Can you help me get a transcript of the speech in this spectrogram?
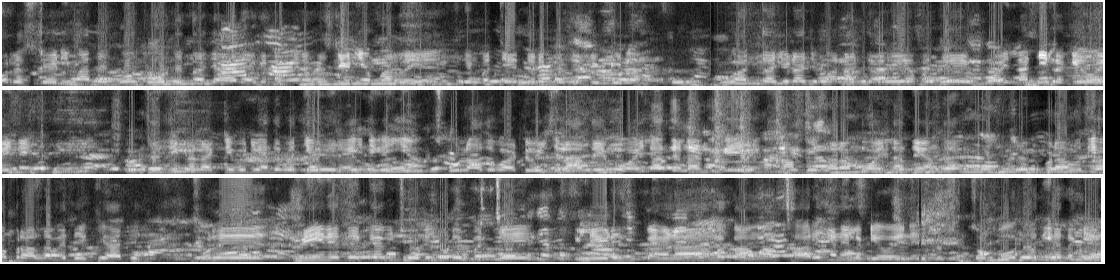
ਔਰ ਸਟੇਡੀਅਮਾਂ ਤੇ ਬਹੁਤ ਜ਼ੋਰ ਦਿੱਤਾ ਜਾ ਰਿਹਾ ਕਿ ਨਵੇਂ ਨਵੇਂ ਸਟੇਡੀਅਮ ਬਣ ਰਹੇ ਹੈ ਕਿ ਬੱਚੇ ਤੇਰੇ ਪਾਸੇ ਜੁੜਨ। ਉਹ ਅੱਜ ਦਾ ਜਿਹੜਾ ਜ਼ਮਾਨਾ ਚੱਲ ਰਿਹਾ ਬੱਚੇ ਮੋਬਾਈਲਾਂ 'ਚ ਲੱਗੇ ਹੋਏ ਨੇ। ਫਿਜ਼ੀਕਲ ਐਕਟੀਵਿਟੀਆਂ ਤੇ ਬੱਚਿਆਂ ਦੀ ਰਹਿ ਨਹੀਂ ਗਈਆਂ ਸਕੂਲਾਂ ਤੋਂ ਬਾਅਦ ਟਿਊਸ਼ਨਾਂ ਤੇ ਮੋਬਾਈਲਾਂ ਤੇ ਲੱਗ ਗਏ, ਕਾਫੀ ਸਾਰਾ ਮੋਬਾਈਲਾਂ ਤੇ ਆਉਂਦਾ। ਹੈ ਬੜਾ ਵਧੀਆ ਉਪਰਾਲਾ ਮੈਂ ਦੇਖਿਆ ਅੱਜ। ਔਰ ਮੇਨ ਇਹ ਤੇ ਕਿ ਵੀ ਛੋਟੇ ਛੋਟੇ ਬੱਚੇ ਲੇਡੀਜ਼ ਭੈਣਾਂ, ਮਾਤਾਵਾਂ, ਸਾਰੇ ਜਣੇ ਲੱਗੇ ਹੋਏ ਨੇ। ਸੋ ਬਹੁਤ ਵਧੀਆ ਲੱਗਿਆ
